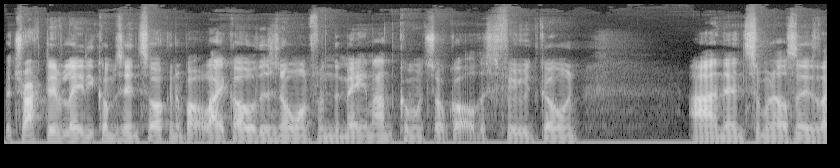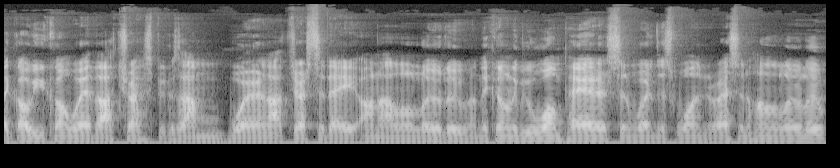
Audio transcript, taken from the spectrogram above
attractive lady comes in talking about like, oh, there's no one from the mainland coming, so I've got all this food going. And then someone else is like, oh, you can't wear that dress because I'm wearing that dress today on Honolulu, and there can only be one person wearing this one dress in Honolulu.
